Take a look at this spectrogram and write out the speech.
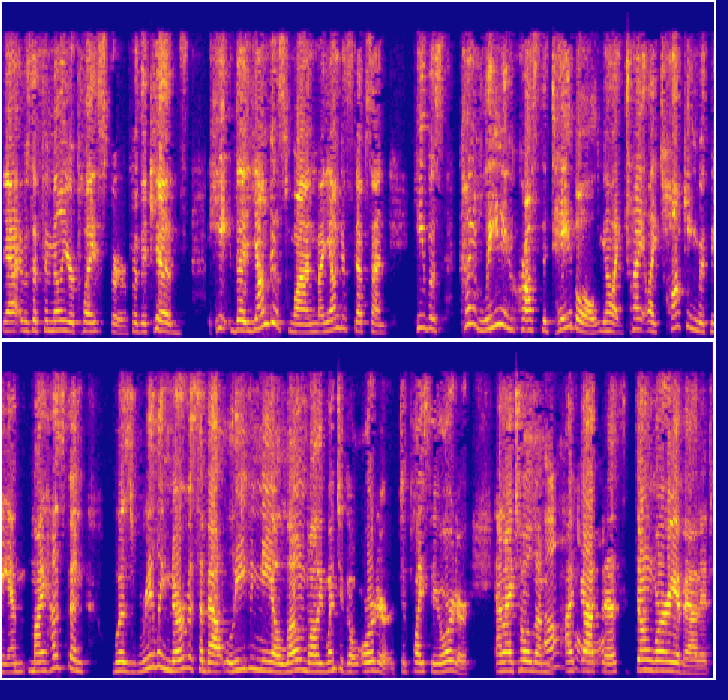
Yeah, it was a familiar place for for the kids. He, the youngest one, my youngest stepson, he was kind of leaning across the table, you know, like trying, like talking with me. And my husband was really nervous about leaving me alone while he went to go order to place the order. And I told him, I've got Oh. this. Don't worry about it.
